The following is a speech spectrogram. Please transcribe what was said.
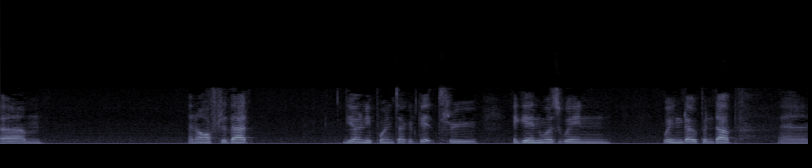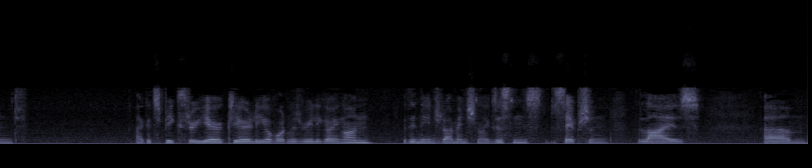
um, and after that, the only point I could get through again was when Winged opened up and I could speak through here clearly of what was really going on within the interdimensional existence, the deception, the lies, um,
